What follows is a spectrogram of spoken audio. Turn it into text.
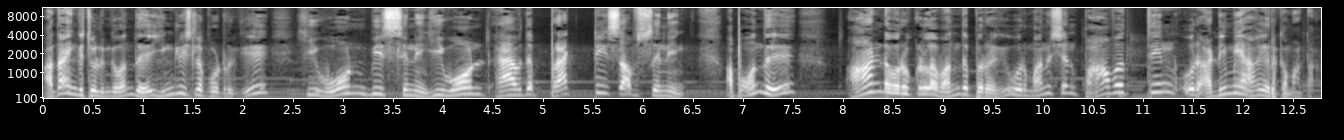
அதான் இங்கே சொல்லு இங்கே வந்து இங்கிலீஷில் போட்டிருக்கு he won't be sinning he won't have the practice of sinning அப்போ வந்து ஆண்டவருக்குள்ளே வந்த பிறகு ஒரு மனுஷன் பாவத்தின் ஒரு அடிமையாக இருக்க மாட்டான்.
